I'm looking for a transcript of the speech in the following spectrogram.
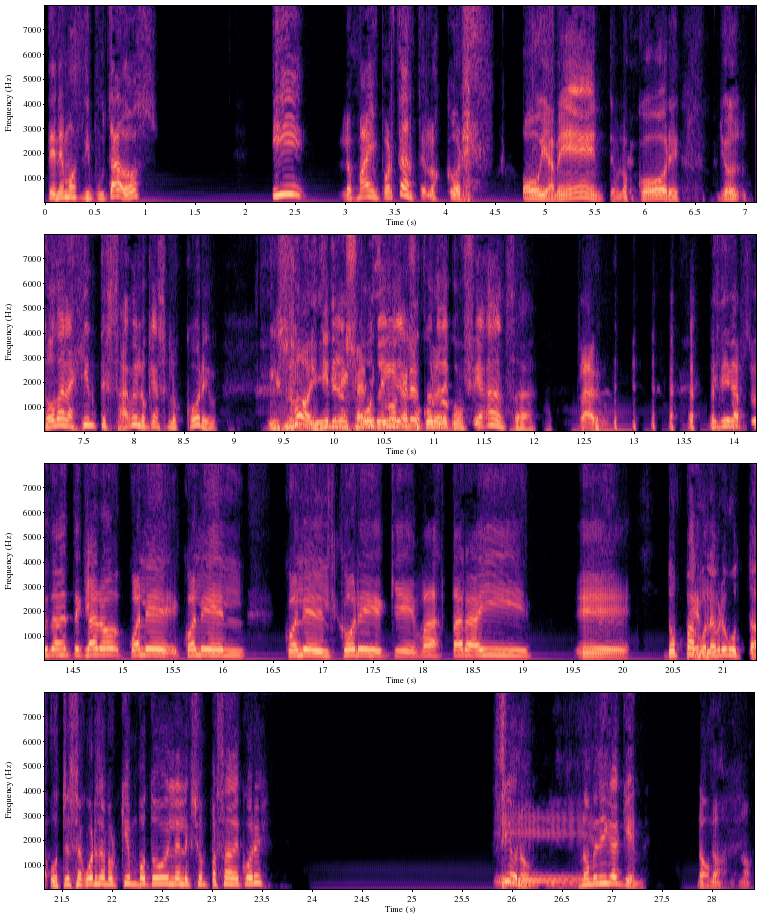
tenemos diputados y los más importantes, los cores. Obviamente, los cores. Yo, toda la gente sabe lo que hacen los cores. Y, su- No, y tiene a su voto ahí, a su son de confianza. Claro. Y tiene absolutamente claro cuál es, cuál es el cuál es el core que va a estar ahí. eh, Don Paco, El- la pregunta, ¿usted se acuerda por quién votó en la elección pasada de Core? ¿Sí o no? eh, No me diga quién. No. No, no.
